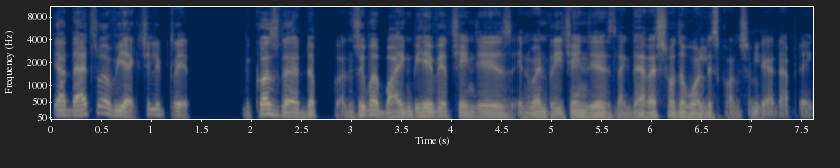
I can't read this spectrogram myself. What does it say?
Yeah, that's where we actually trade. Because the, the consumer buying behavior changes, inventory changes, like the rest of the world is constantly adapting.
